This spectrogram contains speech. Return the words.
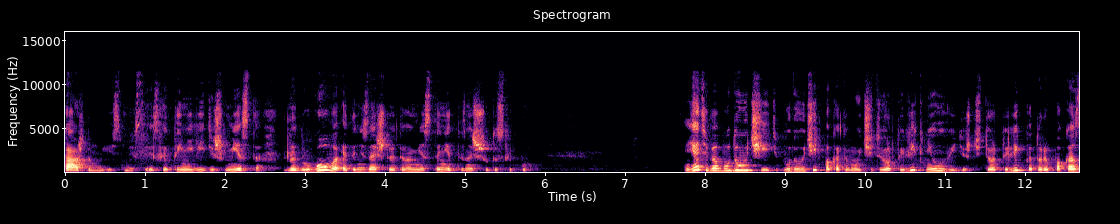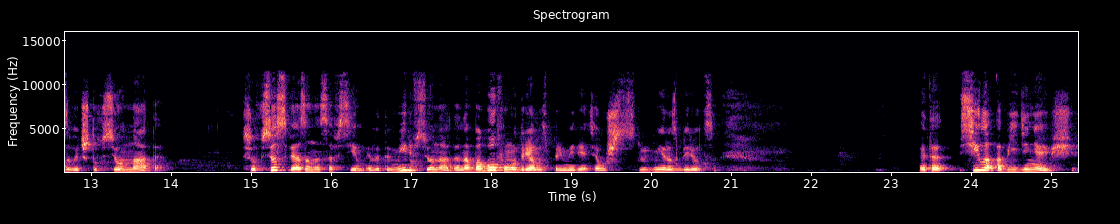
каждому есть место. Если ты не видишь места для другого, это не значит, что этого места нет, это значит, что ты слепой. Я тебя буду учить, буду учить, пока ты мой четвертый лик не увидишь. Четвертый лик, который показывает, что все надо, что все связано со всем, и в этом мире все надо. Она богов умудрялась примерять, а уж с людьми разберется. Это сила объединяющая.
